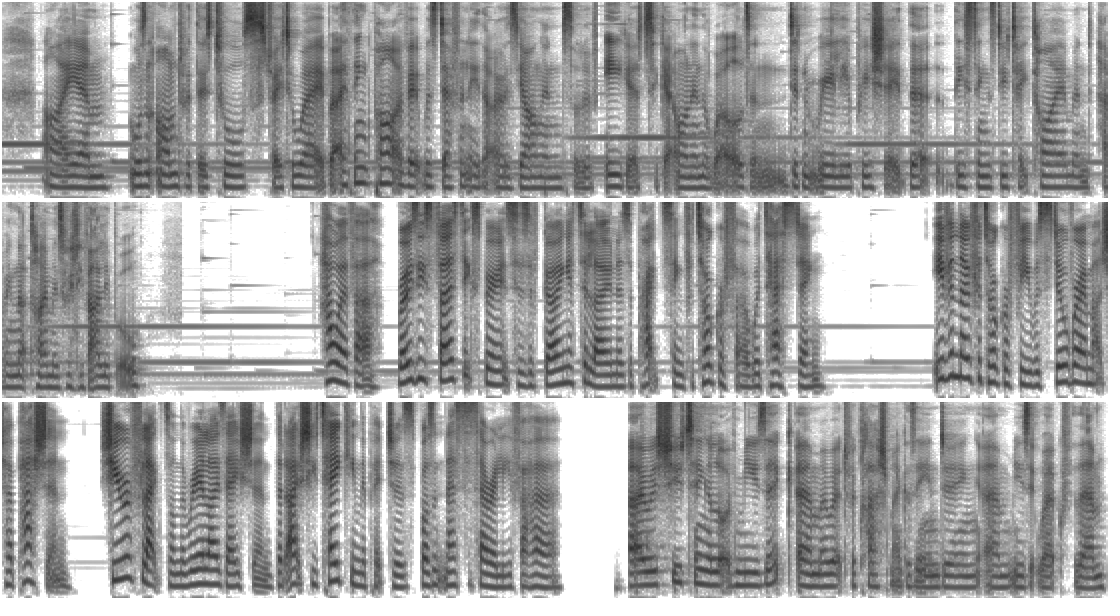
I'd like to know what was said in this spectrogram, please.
I um, wasn't armed with those tools straight away. But I think part of it was definitely that I was young and sort of eager to get on in the world and didn't really appreciate that these things do take time and having that time is really valuable. However, Rosie's first experiences of going it alone as a practicing photographer were testing. Even though photography was still very much her passion, she reflects on the realization that actually taking the pictures wasn't necessarily for her. I was shooting a lot of music. Um, I worked for Clash magazine doing um, music work for them,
